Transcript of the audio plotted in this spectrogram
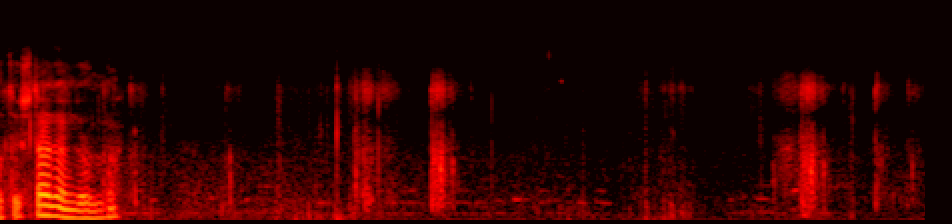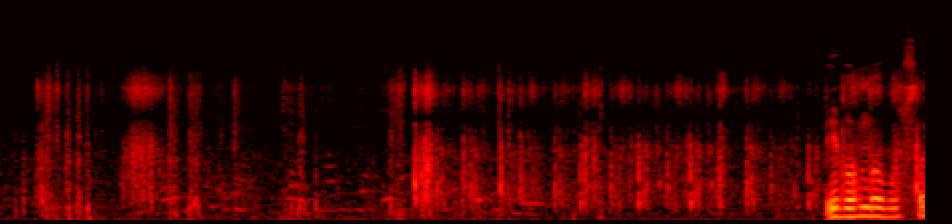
Ateş nereden geldi lan? Bir bomba bulsa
